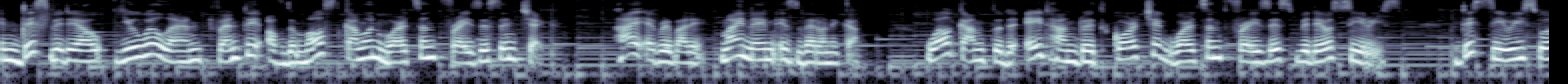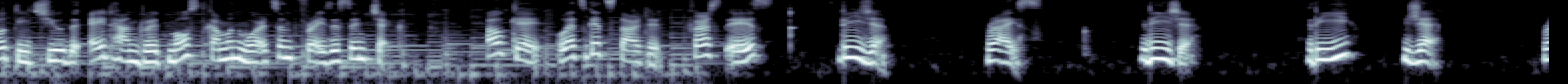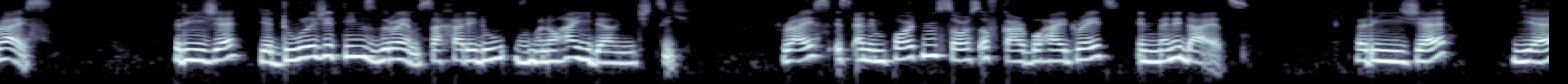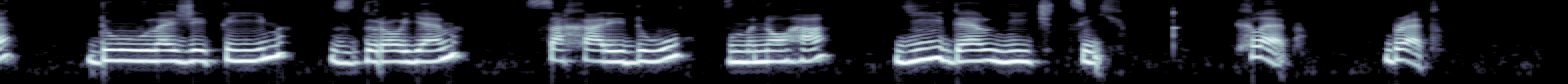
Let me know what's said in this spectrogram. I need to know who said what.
Speaker 1: In this video, you will learn 20 of the most common words and phrases in Czech. Hi everybody, my name is Veronika. Welcome to the 800 Core Czech Words and Phrases video series. This series will teach you the 800 most common words and phrases in Czech. Okay, let's get started. First is rýže, rice, rýže, rýže, rice. Rýže je důležitým zdrojem sacharidů v mnoha jídelníčcích. Rice is an important source of carbohydrates in many diets. Rýže je důležitým zdrojem sacharidů v mnoha jídelníčcích. Chléb, bread,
